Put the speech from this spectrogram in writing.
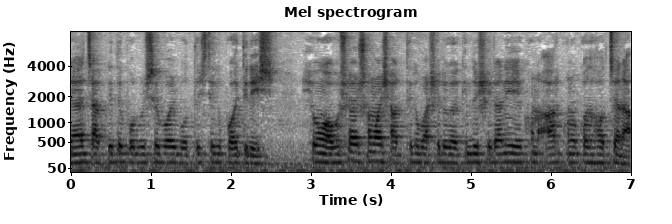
নেয় চাকরিতে প্রবেশের বয়স বত্রিশ থেকে পঁয়ত্রিশ এবং অবসরের সময় ষাট থেকে বাষট্টি কিন্তু সেটা নিয়ে এখন আর কোনো কথা হচ্ছে না।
